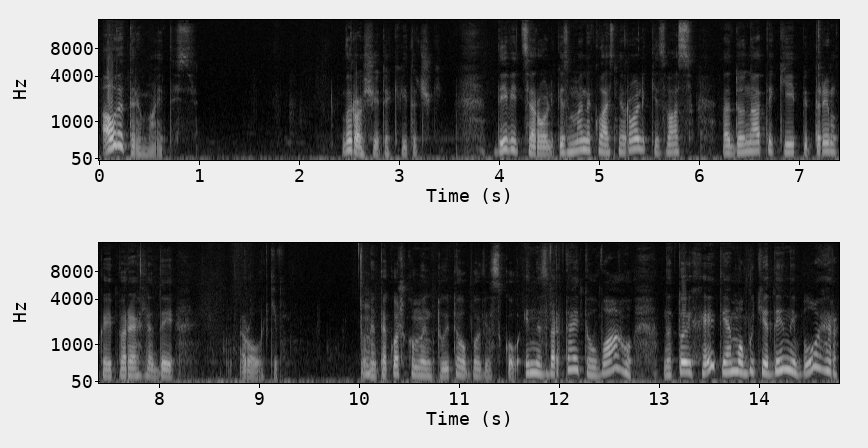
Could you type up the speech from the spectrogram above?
але тримайтесь. Вирощуйте квіточки. Дивіться ролики. З мене класні ролики, з вас е, донатики, підтримка і перегляди роликів. Е, Також коментуйте обов'язково. І не звертайте увагу на той хейт. Я, мабуть, єдиний блогер,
